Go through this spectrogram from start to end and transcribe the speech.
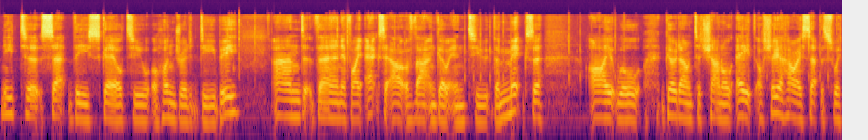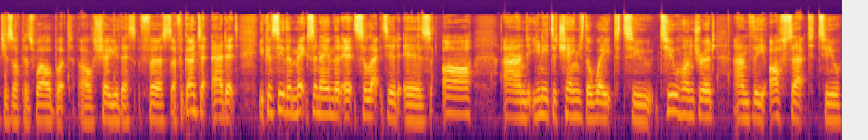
need to set the scale to 100 dB and then if I exit out of that and go into the mixer I will go down to channel 8. I'll show you how I set the switches up as well, but I'll show you this first. So if we're going to edit, you can see the mixer name that it's selected is R, and you need to change the weight to 200 and the offset to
